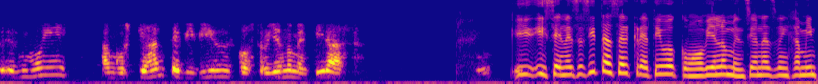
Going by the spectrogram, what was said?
es muy angustiante vivir construyendo mentiras. Y, y, se necesita ser creativo, como bien lo mencionas, Benjamín.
